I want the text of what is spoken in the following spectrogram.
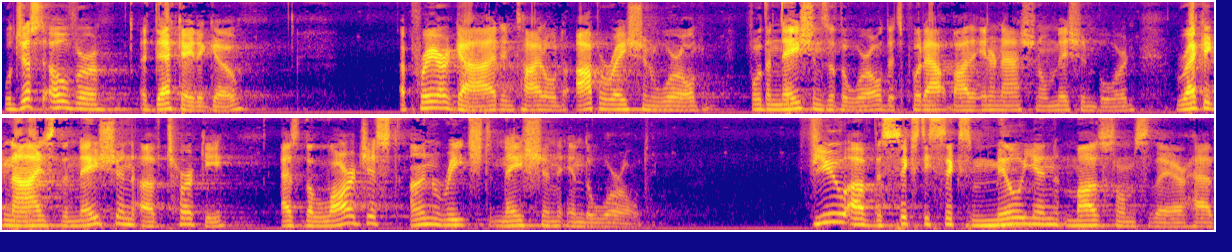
Well, just over a decade ago, a prayer guide entitled Operation World for the Nations of the World, that's put out by the International Mission Board, recognized the nation of Turkey as the largest unreached nation in the world. Few of the 66 million Muslims there have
